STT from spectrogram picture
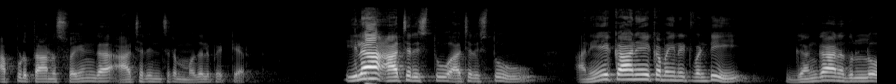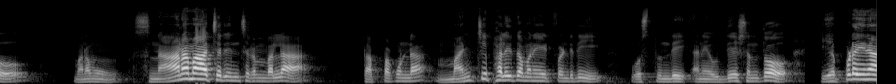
అప్పుడు తాను స్వయంగా ఆచరించడం మొదలుపెట్టారు. ఇలా ఆచరిస్తూ ఆచరిస్తూ అనేకానేకమైనటువంటి గంగా నదుల్లో మనము స్నానమాచరించడం వల్ల తప్పకుండా మంచి ఫలితం అనేటువంటిది వస్తుంది అనే ఉద్దేశంతో ఎప్పుడైనా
